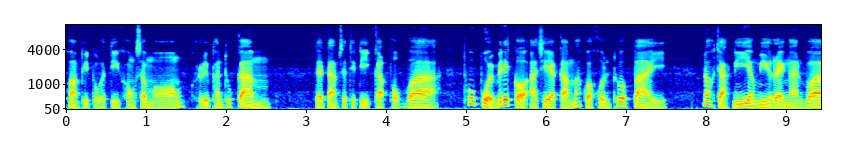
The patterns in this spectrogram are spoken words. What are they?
ความผิดปกติของสมองหรือพันธุกรรม แต่ตามสถิติกลับพบว่า ผู้ป่วยไม่ได้ก่ออาชญากรรมมากกว่าคนทั่วไป นอกจากนี้ยังมีรายงานว่า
